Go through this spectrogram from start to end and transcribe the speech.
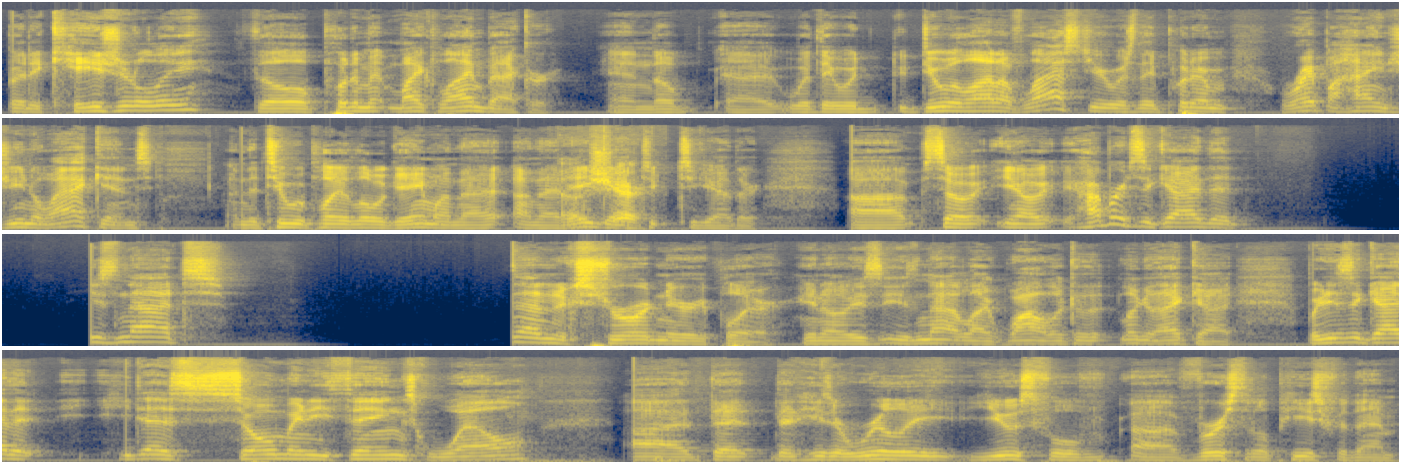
but occasionally they'll put him at Mike linebacker, and they'll uh, what they would do a lot of last year was they put him right behind Geno Atkins, and the two would play a little game on that on that oh, A sure. t- together. Uh, so you know Hubbard's a guy that he's not not an extraordinary player. You know, he's he's not like wow, look at look at that guy. But he's a guy that he does so many things well uh, that that he's a really useful, uh, versatile piece for them.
